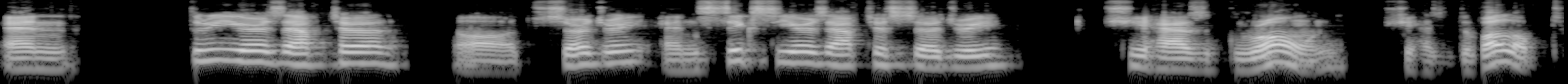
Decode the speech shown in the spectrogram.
And three years after uh, surgery and six years after surgery, she has grown, she has developed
